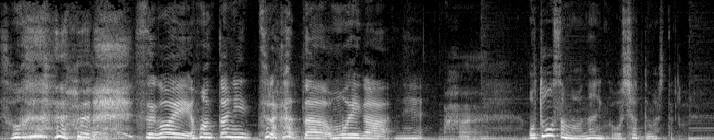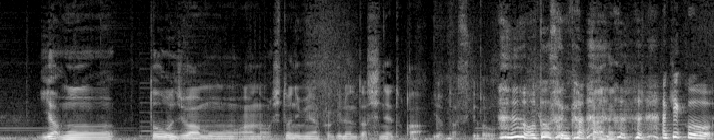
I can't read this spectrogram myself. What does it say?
そう。はい。すごい本当に辛かった思いがね。はお父様は何かおっしゃってましたか？いいやもう当時はもうあの人に迷惑かけるんだ死ねとか言ったんですけど。お父さんが。はい。あ結構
